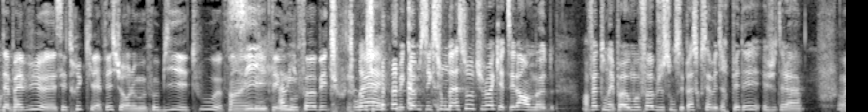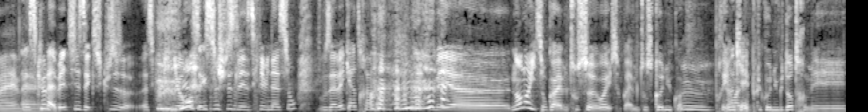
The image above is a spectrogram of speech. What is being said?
t'as énormément. pas vu euh, ces trucs qu'il a fait sur l'homophobie et tout. Enfin, Si. il était Ah oui. homophobe et tout. ouais mais comme section d'assaut tu vois qui était là en mode en fait on n'est pas homophobe je on sait pas ce que ça veut dire PD et j'étais là Ouais, bah, est-ce que la bêtise excuse est-ce que l'ignorance excuse les discriminations? Vous avez 4 heures mais euh, non non ils sont quand même tous euh, ouais ils sont quand même tous connus quoi Mm. Après, il y en a des plus connus que d'autres, mais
